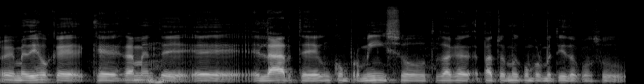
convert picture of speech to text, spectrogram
Eh, me dijo que, que realmente eh, el arte es un compromiso, tú sabes que el pastor es muy comprometido con su,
